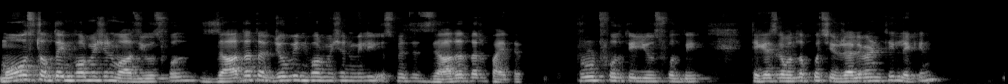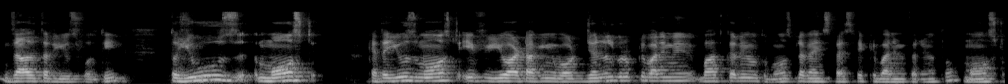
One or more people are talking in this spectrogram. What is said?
Most of the information was useful ज़्यादातर जो भी इंफॉर्मेशन मिली, उसमें से ज़्यादातर फ़ायदे फ्रूटफुल थी यूजफुल थी। ठीक है, इसका मतलब कुछ रेलिवेंट थी, लेकिन ज़्यादातर यूजफुल थी। तो यूज़ मोस्ट कहते हैं use most if you are talking about general group के बारे में बात कर रहे हो तो मोस्ट लगाएँ स्पेसिफिक के बारे में कर रहे हो तो मोस्ट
